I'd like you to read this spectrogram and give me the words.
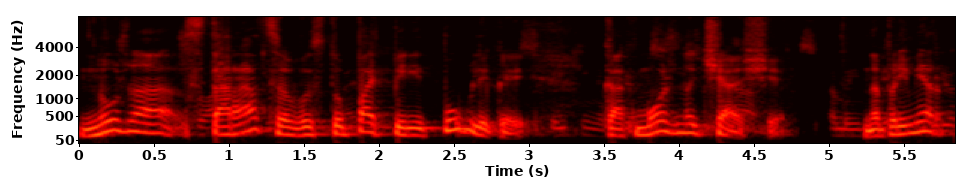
Нужно стараться выступать перед публикой как можно чаще. Например,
